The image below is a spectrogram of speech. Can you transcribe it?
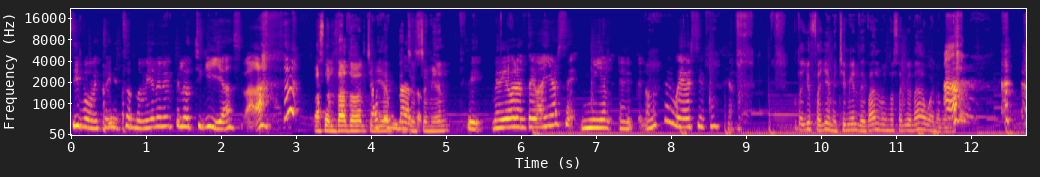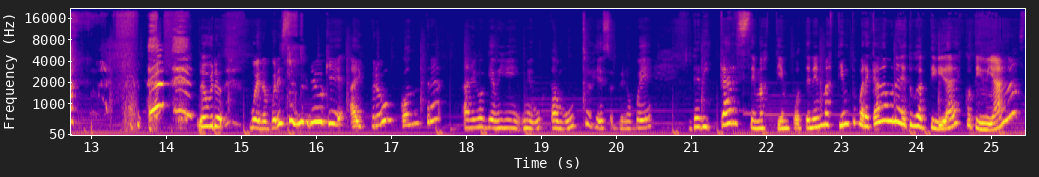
Sí, pues me estoy echando miel en el pelo, chiquillas. Paso el dato, chiquillas, echense miel. Sí, media hora antes de bañarse, miel en el pelo. No sé, voy a ver si funciona. Puta, yo fallé, me eché miel de palma y no salió nada bueno. no, pero bueno, por eso yo creo que hay pro, contra. Algo que a mí me gusta mucho es eso, que uno puede dedicarse más tiempo, tener más tiempo para cada una de tus actividades cotidianas,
